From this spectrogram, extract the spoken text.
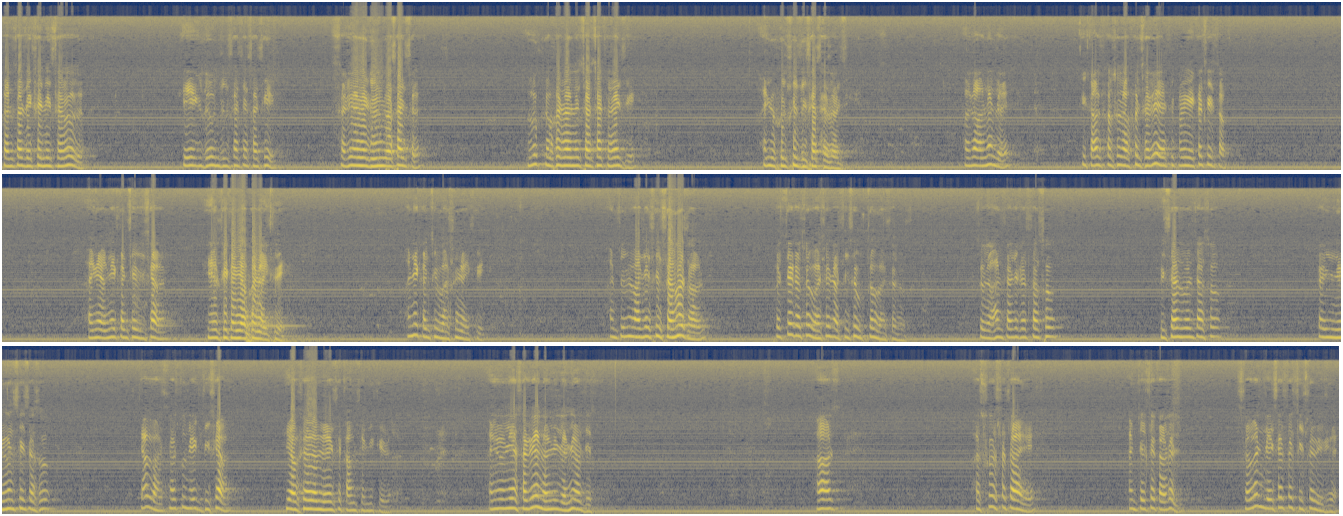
पंचाध्यक्षांनी ठरवलं. एक दोन दिवसाच्यासाठी सगळ्यांना घेऊन बसायचं. मुख्यपणाने चर्चा करायची आणि पुढची दिशा ठरवायची. मला आनंद आहे की कालपासून आपण सगळे या ठिकाणी एकत्रित आहोत आणि अनेकांचे विचार या ठिकाणी आपण ऐकले. अनेकांची भाषण ऐकली. आणि तुम्ही माझ्याशी सहमत आहात. प्रत्येकाचं भाषण अतिशय उत्तम भाषण होतं तो लहान कार्यकर्ता असो विचारवंत असो काही नियंत्रित असो त्या भाषणातून एक दिशा ही आपल्याला मिळायचं काम त्यांनी केलं. आणि म्हणून या सगळ्यांना मी धन्यवाद देतो. आज अस्वस्थता आहे. आणि त्याचं कारण सवन देशाचं चित्र वेगळं आहे.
